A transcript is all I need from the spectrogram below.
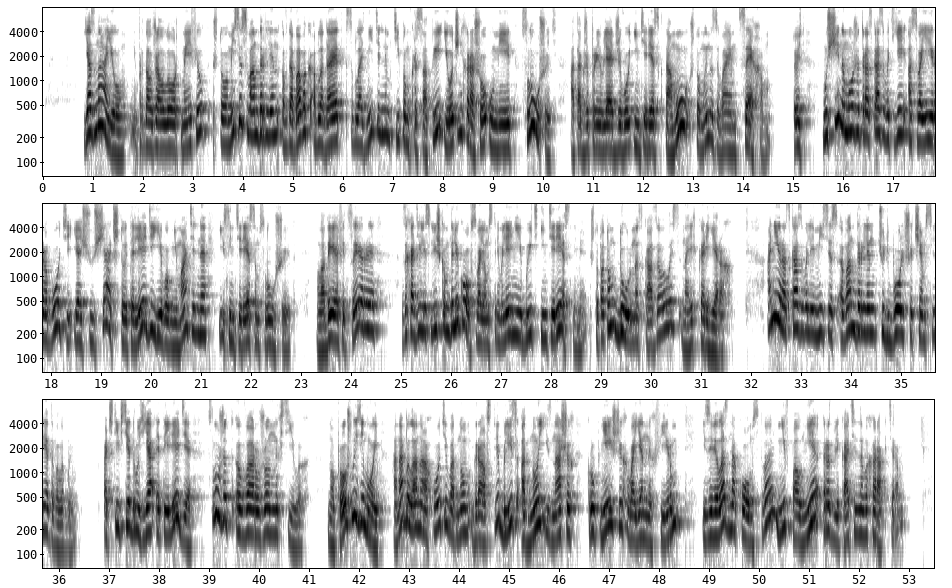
«Я знаю», – продолжал лорд Мейфилд, – «что миссис Вандерлин вдобавок обладает соблазнительным типом красоты и очень хорошо умеет слушать, а также проявляет живой интерес к тому, что мы называем цехом. То есть мужчина может рассказывать ей о своей работе и ощущать, что эта леди его внимательно и с интересом слушает. Молодые офицеры заходили слишком далеко в своем стремлении быть интересными, что потом дурно сказывалось на их карьерах. Они рассказывали миссис Вандерлин чуть больше, чем следовало бы. Почти все друзья этой леди служат в вооруженных силах. Но прошлой зимой она была на охоте в одном графстве близ одной из наших крупнейших военных фирм и завела знакомство не вполне развлекательного характера.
